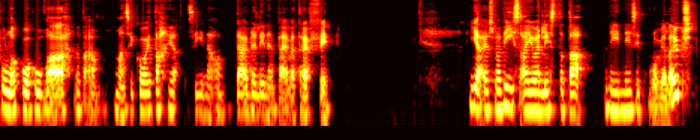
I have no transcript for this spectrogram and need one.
pullokuohuvaa, jotain mansikoita ja siinä on täydellinen päivätreffi. Ja jos mä viisi ajoin listata, niin, niin sitten mulla on vielä yksi.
